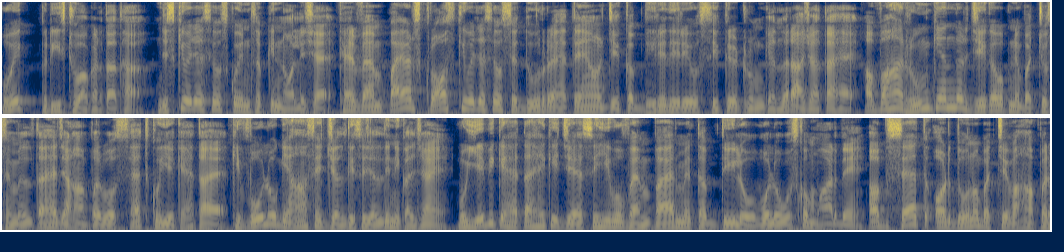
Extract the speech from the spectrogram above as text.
वो एक प्रीस्ट हुआ करता था, जिसकी वजह से उसको इन सब की नॉलेज है। खैर वेम्पायर्स क्रॉस की वजह से उससे दूर रहते हैं और जेकब धीरे धीरे उस सीक्रेट रूम के अंदर आ जाता है। अब वहाँ रूम के अंदर जेकब अपने बच्चों से मिलता है, जहाँ पर वो सेथ को ये कहता है कि वो लोग यहाँ से जल्दी से जल्दी निकल जाएँ। वो ये भी कहता है कि जैसे ही वो वेम्पायर में तब्दील हो, वो लोग उसको मार दें। अब सेथ और दोनों बच्चे वहाँ पर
